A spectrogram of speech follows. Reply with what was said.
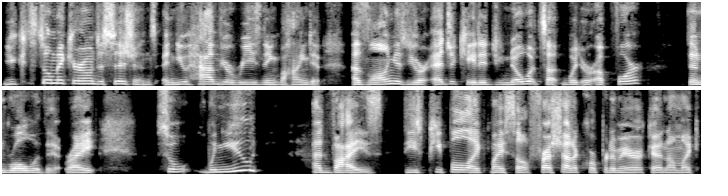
you can still make your own decisions and you have your reasoning behind it. As long as you're educated, you know what's up, what you're up for, then roll with it, right? So when you advise these people like myself, fresh out of corporate America, and I'm like,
